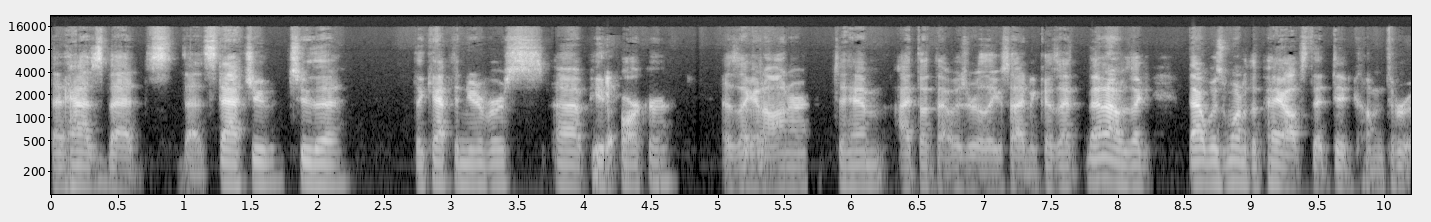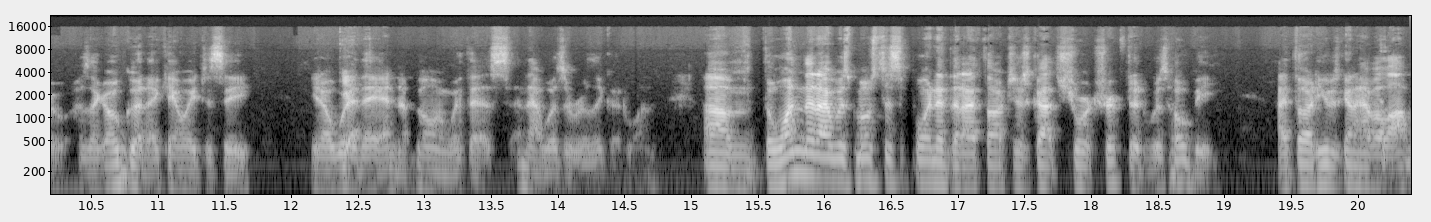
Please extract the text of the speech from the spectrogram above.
that has that that statue to the the captain universe uh peter Yeah. parker as like an Mhm. honor to him i thought that was really exciting because then i was like that was one of the payoffs that did come through i was like oh good i can't wait to see you know where Yeah. they end up going with this and that was a really good one um, the one that I was most disappointed that I thought just got short shrifted was Hobie. I thought he was going to have a lot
